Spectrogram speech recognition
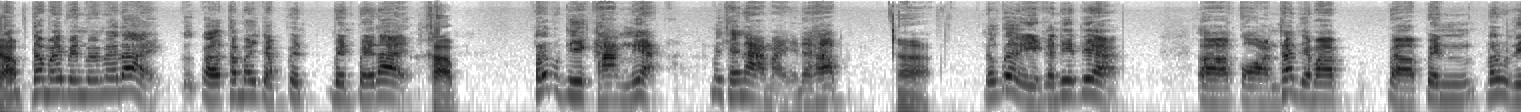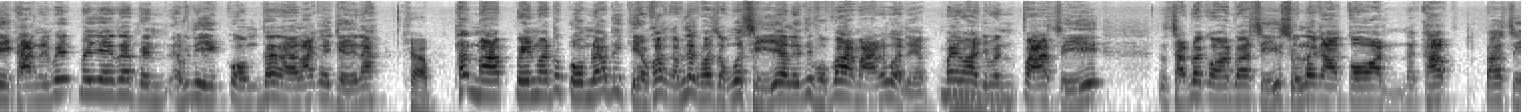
ครับ ทำทำไมเป็นไปไม่ได้เอ่อทำไมจะเป็นเป็นไปได้ครับรัฐมนตรีคลังเนี่ย ไม่ใช่หน้าใหม่นะครับ อ่าดรเอกนิตเนี่ยเอ่อก่อนท่านจะมาเอ่อเป็นรัฐมนตรีคลังเนี่ยไม่ไม่ใช่ท่านเป็นอธิบดีกรมธนารักษ์เฉยๆนะครับ ท่านมาเป็นมาทุกกรมแล้วที่เกี่ยวข้องกับเรื่องภาษีภาษีอะไรที่ผมว่ามาทั้งหมดเนี่ยไม่ว่าจะเป็นภาษีสรรพากรภาษีศุลกากรนะครับภาษี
